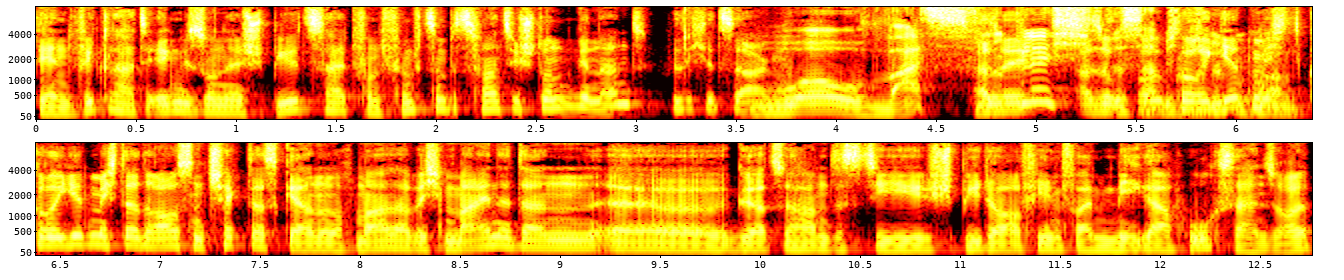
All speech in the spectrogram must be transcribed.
Der Entwickler hat irgendwie so eine Spielzeit von 15 bis 20 Stunden genannt, will ich jetzt sagen. Wow, was? Also, Wirklich? Also Das korrigiert mich, korrigiert mich da draußen, checkt das gerne nochmal. Aber ich meine dann äh, gehört zu haben, dass die Spieler auf jeden Fall mega hoch sein soll,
